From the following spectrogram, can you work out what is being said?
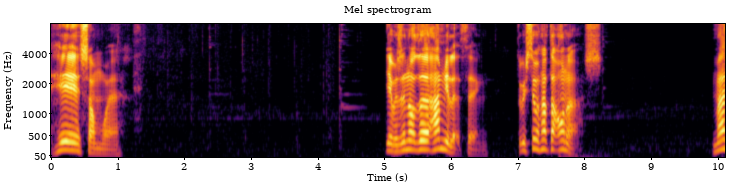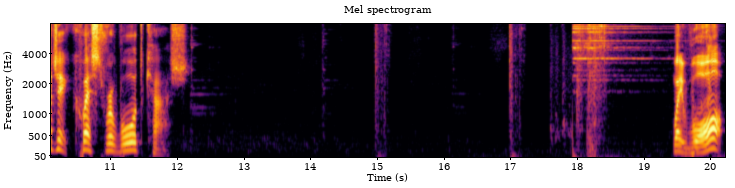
Here somewhere? Yeah, was it not the amulet thing? Do we still have that on us? Magic Quest reward cash. Wait, what?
